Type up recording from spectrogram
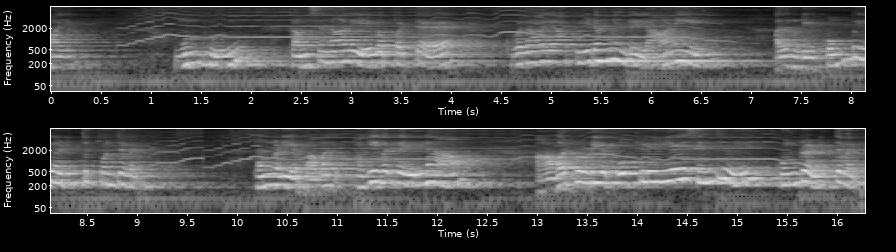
மாயன். முன்பு கம்சனால் ஏவப்பட்ட குவலாயா பீடம் என்ற யானையை அதனுடைய கொம்பை அடித்து கொன்றவன். தன்னுடைய பவ பகைவர்கள் எல்லாம் அவர்களுடைய போக்கிலேயே சென்று கொன்று அழித்தவன்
